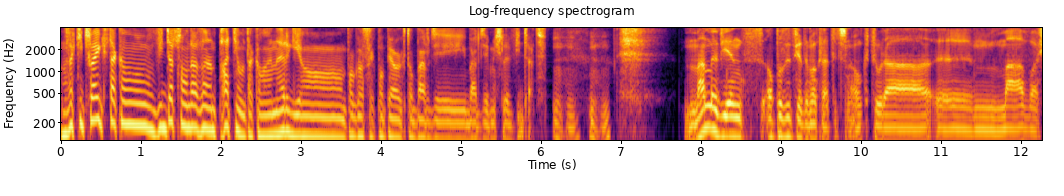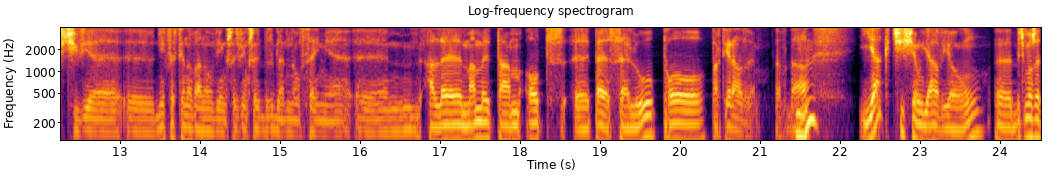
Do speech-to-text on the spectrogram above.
No taki człowiek z taką widoczną od razu empatią, taką energią po głosach popiołek to bardziej, bardziej myślę widać. Mhm, mhm. Mamy więc opozycję demokratyczną, która y, ma właściwie y, niekwestionowaną większość, większość bezwzględną w Sejmie, y, ale mamy tam od PSL-u po Partię Razem, prawda? Mhm. Jak ci się jawią, y, być może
